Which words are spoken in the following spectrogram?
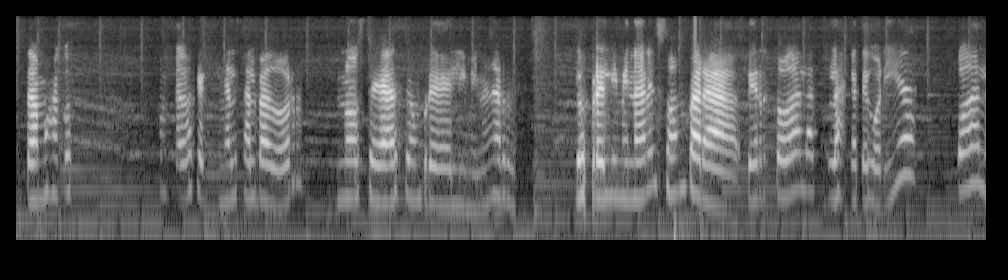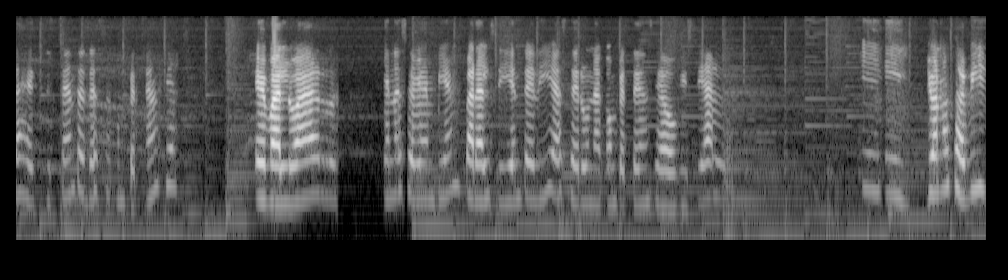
estamos acostumbrados que en El Salvador no se hace un preliminar. Los preliminares son para ver todas las, categorías, todas las existentes de esa competencia, evaluar se ven bien para el siguiente día hacer una competencia oficial. Y yo no sabía,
